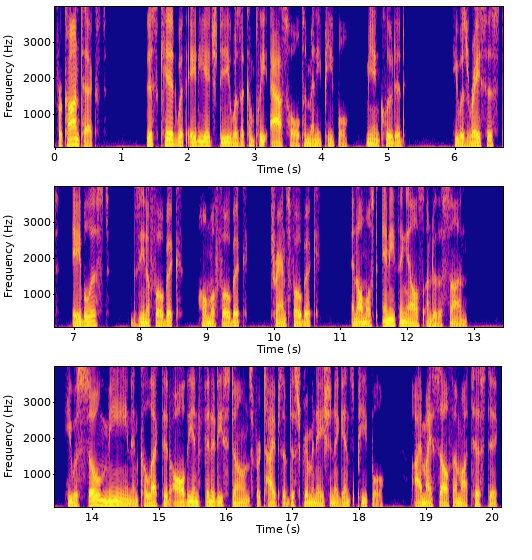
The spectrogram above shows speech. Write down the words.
For context, this kid with ADHD was a complete asshole to many people, me included. He was racist, ableist, xenophobic, homophobic, transphobic, and almost anything else under the sun. He was so mean and collected all the infinity stones for types of discrimination against people. I myself am autistic,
